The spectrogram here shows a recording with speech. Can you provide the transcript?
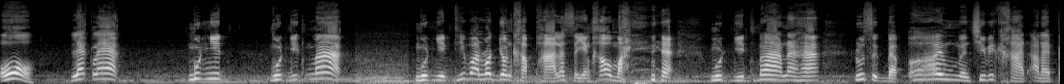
โอ้แรกๆหงุดหงิดหงุดหงิดมากหงุดหงิดที่ว่ารถยนต์ขับผ่านแล้วเสียงเข้าใหม่เนี่ย หงุดหงิดมากนะฮะ รู้สึกแบบเอ้ยเหมือนชีวิตขาดอะไรไป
